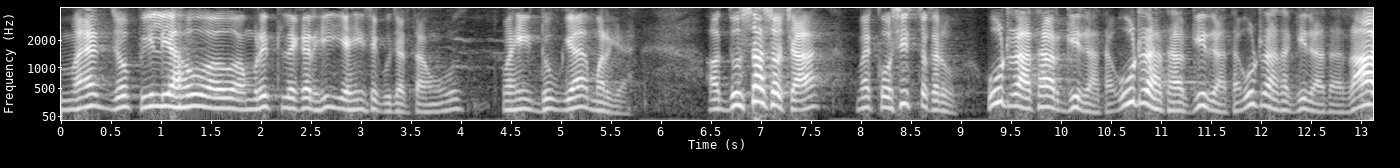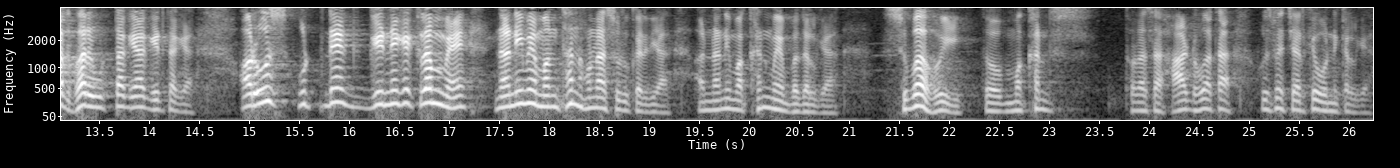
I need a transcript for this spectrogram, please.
मैं जो पी लिया हूँ और अमृत लेकर ही यहीं से गुजरता हूँ वहीं डूब गया, मर गया। और दूसरा सोचा, मैं कोशिश तो करूँ, उठ रहा था और गिर रहा था, उठ रहा था और गिर रहा था, उठ रहा था, गिर रहा था, रात भर उठता गया, गिरता गया। और उस उठने, गिरने के क्रम में ननी में मंथन होना शुरू कर दिया और ननी मक्खन में बदल गया। सुबह हुई तो मक्खन थोड़ा सा हार्ड हुआ था, उसमें चढ़ के वो निकल गया।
